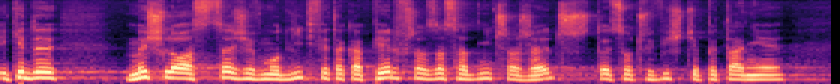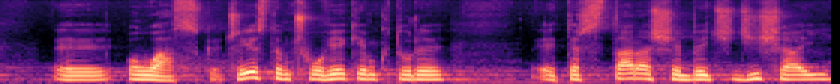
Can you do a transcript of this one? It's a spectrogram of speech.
I kiedy myślę o ascezie w modlitwie, taka pierwsza zasadnicza rzecz to jest oczywiście pytanie e, o łaskę. Czy jestem człowiekiem, który e, też stara się być dzisiaj,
